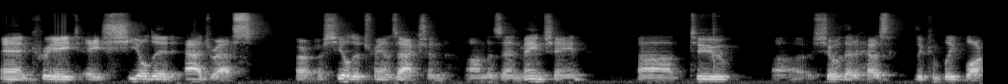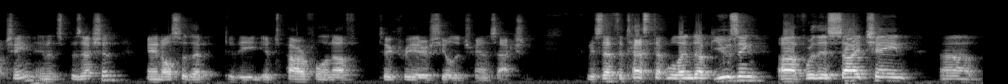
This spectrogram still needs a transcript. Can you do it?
and create a shielded address a shielded transaction on the Zen main chain uh, to uh, show that it has the complete blockchain in its possession and also that the, it's powerful enough to create a shielded transaction. Is that the test that we'll end up using uh, for this sidechain uh,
